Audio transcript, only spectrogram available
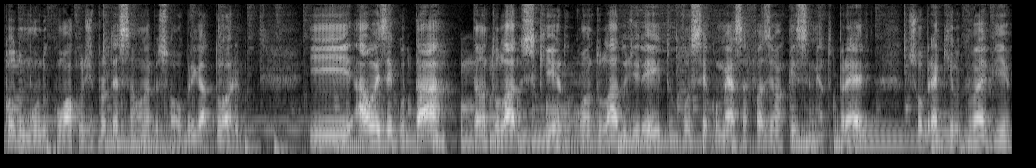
todo mundo com óculos de proteção, né, pessoal? Obrigatório. E ao executar tanto o lado esquerdo quanto o lado direito, você começa a fazer um aquecimento prévio sobre aquilo que vai vir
